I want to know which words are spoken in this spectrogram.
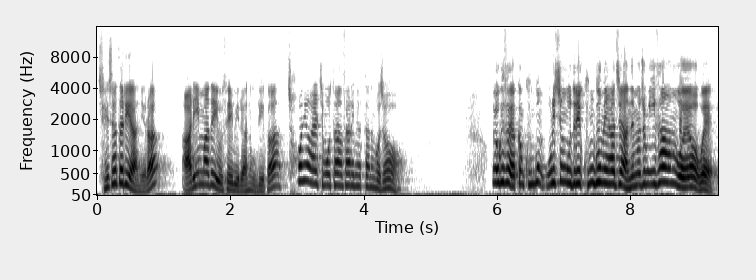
제자들이 아니라 아리마대 요셉이라는 우리가 전혀 알지 못하는 사람이었다는 거죠. 여기서 약간 궁금, 우리 친구들이 궁금해하지 않으면 좀 이상한 거예요. 왜?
